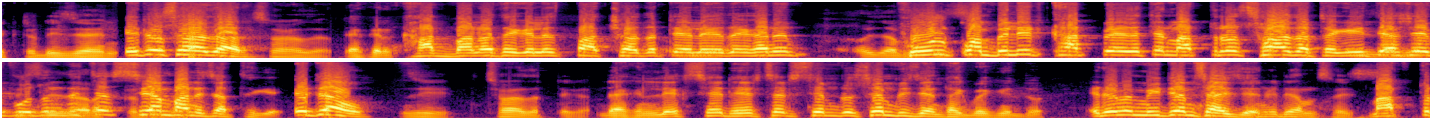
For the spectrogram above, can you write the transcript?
একটা ডিজাইন। এটাও ছয় হাজার। ছয় হাজার। দেখেন খাট বানাতে গেলে পাঁচ ছ হাজার টাকা লেগে এখানে ফুল কমপ্লিট খাট পেয়ে যাচ্ছেন মাত্র ছয় হাজার টাকা। ইতিহাসে এই প্রথম দিচ্ছে সিয়াম ফার্নিচার থেকে। এটাও। জি ছয় হাজার টাকা। দেখেন leg side head side same two same design থাকবে কিন্তু। এটা মিডিয়াম সাইজের মিডিয়াম সাইজ মাত্র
